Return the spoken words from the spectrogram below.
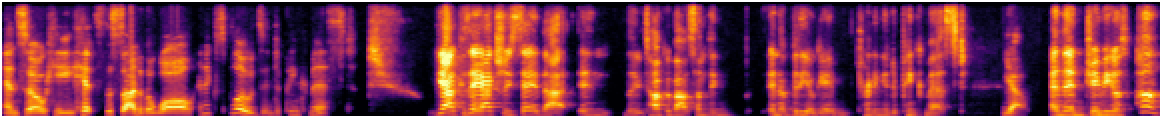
And so he hits the side of the wall and explodes into pink mist. Yeah, because they actually say that and they talk about something in a video game turning into pink mist. Yeah. And then Jamie goes, huh,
